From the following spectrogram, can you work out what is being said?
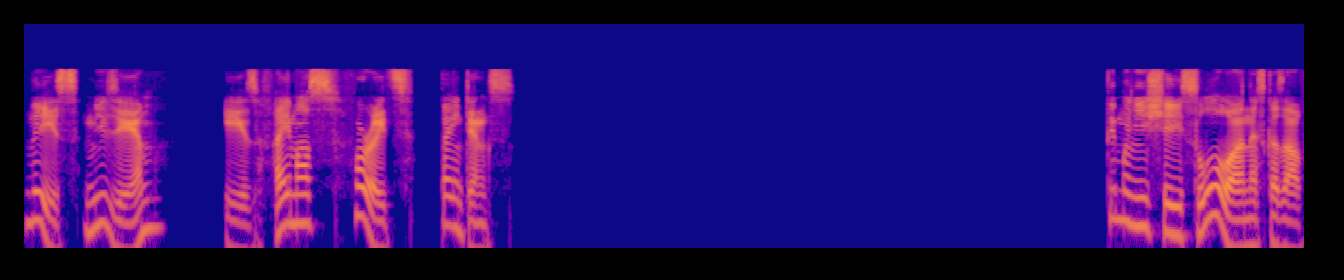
This museum is famous for its paintings. Ти мені ще й слова не сказав.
